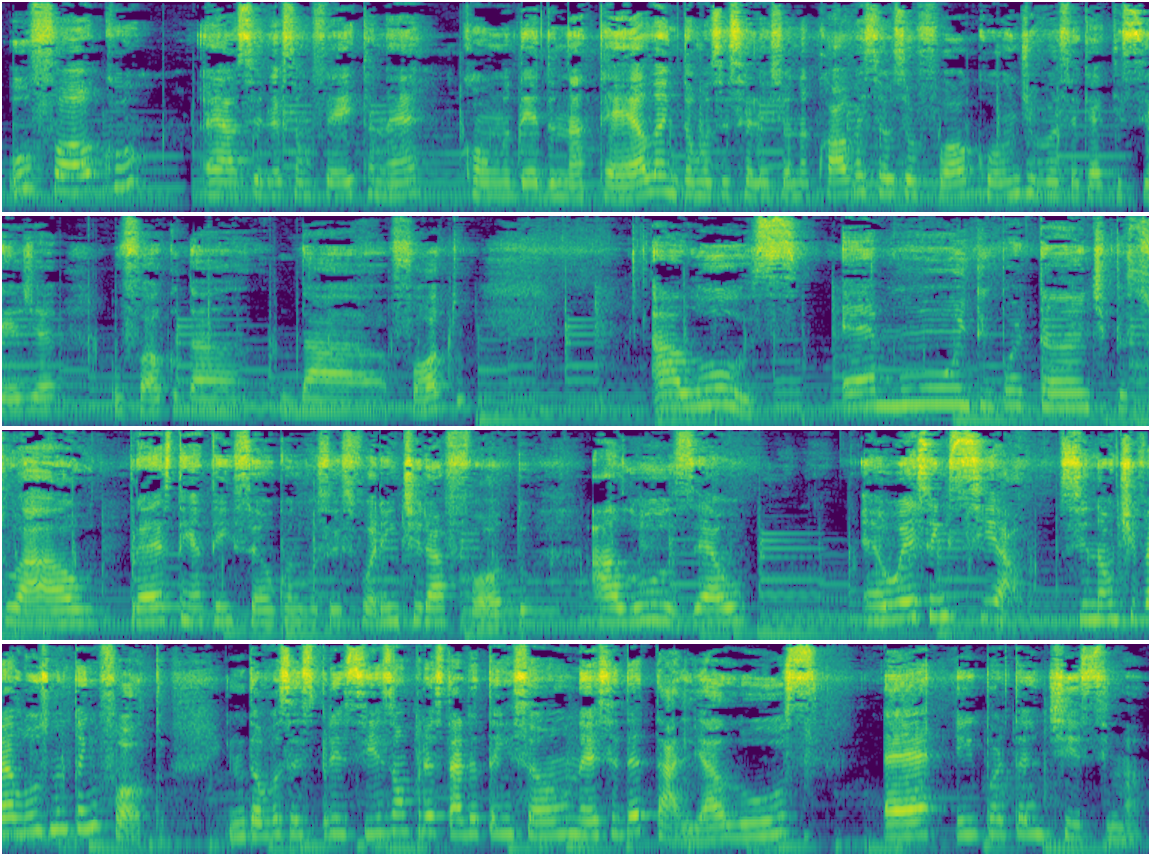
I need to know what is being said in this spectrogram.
O foco é a seleção feita, né? Com o dedo na tela, então você seleciona qual vai ser o seu foco, onde você quer que seja o foco da, da foto. A luz é muito importante, pessoal. Prestem atenção quando vocês forem tirar foto. A luz é o é o essencial. Se não tiver luz, não tem foto. Então vocês precisam prestar atenção nesse detalhe. A luz é importantíssima.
